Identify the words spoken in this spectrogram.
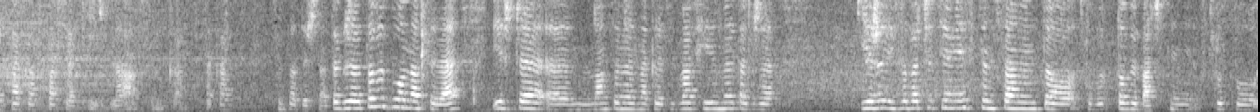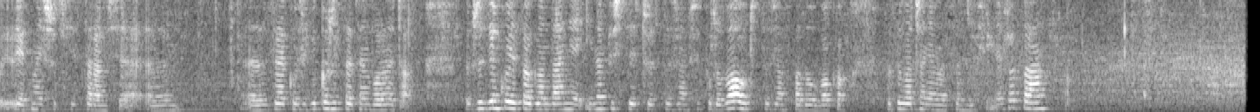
taka w pasiaki dla synka, taka sympatyczna. Także to by było na tyle. Jeszcze e, mam zamiar nagrać dwa filmy, także jeżeli zobaczycie mnie w tym samym, to, to, to wybaczcie, po prostu jak najszybciej staram się e, e, jakoś wykorzystać ten wolny czas. Także dziękuję za oglądanie i napiszcie, czy coś Wam się podobało, czy coś Wam wpadło w oko. Do zobaczenia w następnym filmie. Pa, pa!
